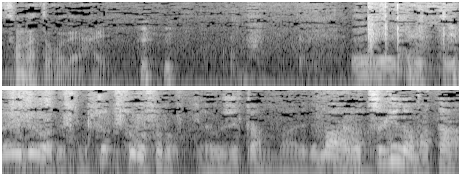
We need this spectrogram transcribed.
そんなところではい。えーと、それではですね、ちょっとそろそろえーお時間もあれで、まあ、あの、次のまた、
